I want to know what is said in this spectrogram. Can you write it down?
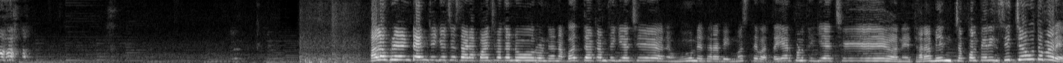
આહા હાલો ફ્રેન્ડ ટાઈમ થઈ ગયો છે સાડા પાંચ વાગ્યાનો. રોંઢાના બધા કામ થઈ ગયા છે અને હું ને ધારાબેન મસ્ત એવા તૈયાર પણ થઈ ગયા છે. અને ધારાબેન ચપ્પલ પહેરીને સીધ જવું તમારે?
